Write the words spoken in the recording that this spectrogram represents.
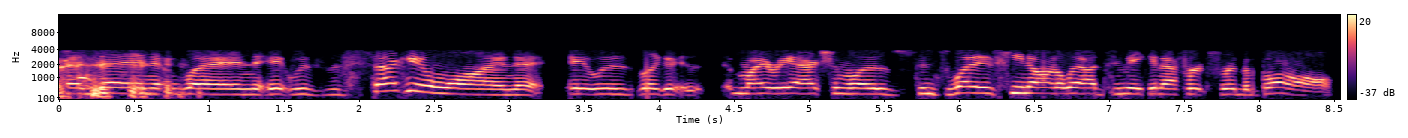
and then when it was the second one, it was like my reaction was, since when is he not allowed to make an effort for the ball?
